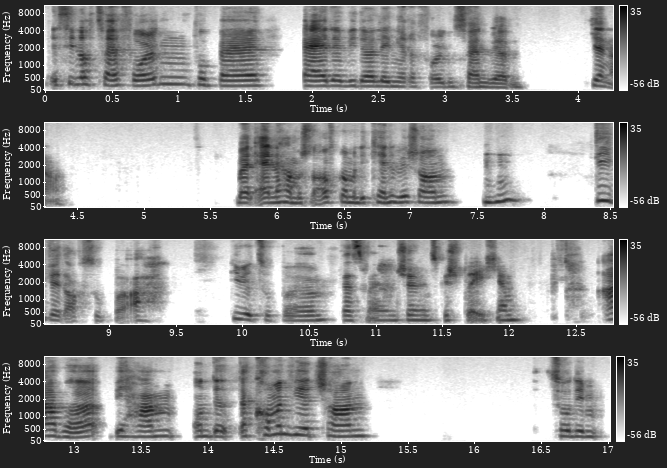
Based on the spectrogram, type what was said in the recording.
es sind noch zwei Folgen, wobei beide wieder längere Folgen sein werden. Genau. Weil eine haben wir schon aufgenommen, die kennen wir schon. Mhm. Die wird auch super. Ach, Die wird super. Ja. das war ein schönes Gespräch. Ja. Aber wir haben, und da, da kommen wir jetzt schon zu dem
